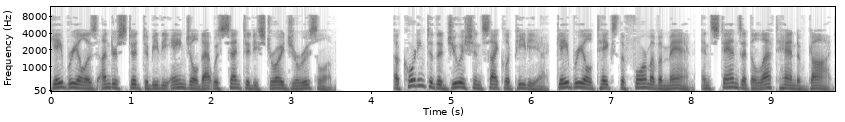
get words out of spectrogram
Gabriel is understood to be the angel that was sent to destroy Jerusalem. According to the Jewish Encyclopedia, Gabriel takes the form of a man, and stands at the left hand of God.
